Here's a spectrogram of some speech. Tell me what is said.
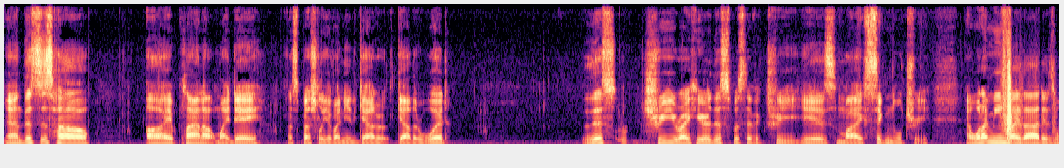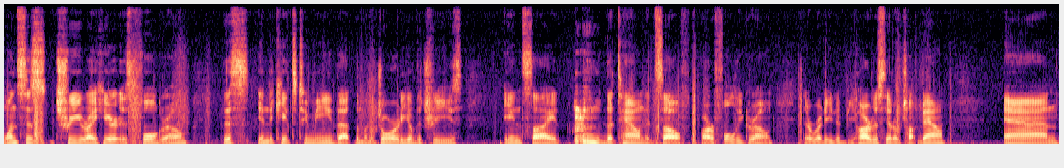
and this is how I plan out my day especially if I need to gather, gather wood. This tree right here, this specific tree is my signal tree. And what I mean by that is once this tree right here is full grown, this indicates to me that the majority of the trees inside the town itself are fully grown. They're ready to be harvested or chopped down. And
